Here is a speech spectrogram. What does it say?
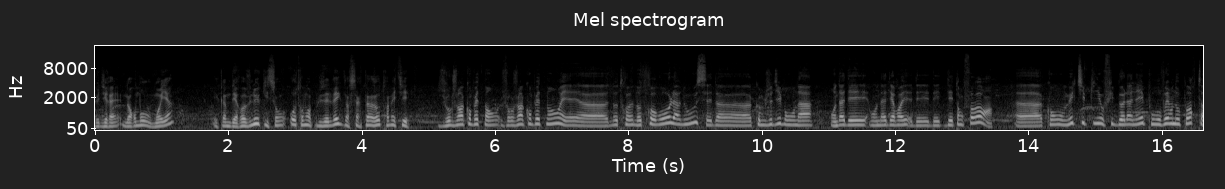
je dirais, normaux ou moyens, et comme des revenus qui sont autrement plus élevés que dans certains autres métiers. Je vous rejoins complètement. Je vous rejoins complètement. Et euh, notre, rôle à nous, c'est de, comme je dis, bon, on a, on a des, temps forts euh, qu'on multiplie au fil de l'année pour ouvrir nos portes,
